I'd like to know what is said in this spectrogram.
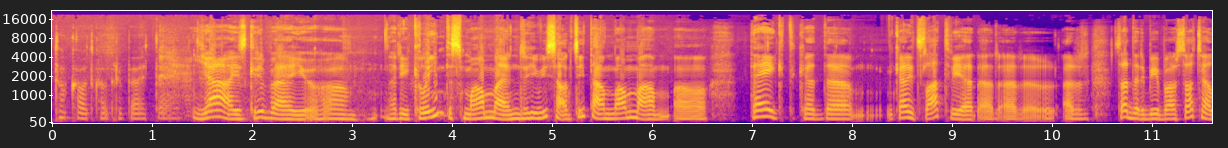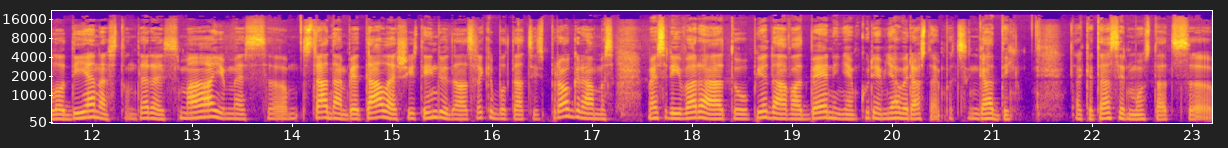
tu kaut ko gribēji teikt? Jā, es gribēju uh, arī Klintas mammai un arī visām citām mamām uh, teikt, ka uh, Karits Latvija ar, ar, ar, ar sadarbībā ar sociālo dienestu un Terēzes māju mēs uh, strādājam pie tā, lai šīs individuālās rehabilitācijas programmas mēs arī varētu piedāvāt bērniņiem, kuriem jau ir 18 gadi. Tā, tas ir mūsu tāds, uh,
